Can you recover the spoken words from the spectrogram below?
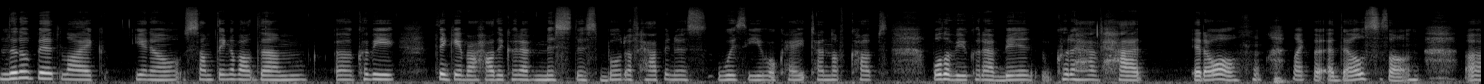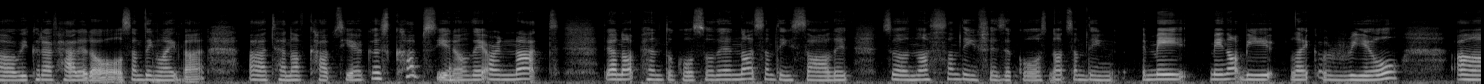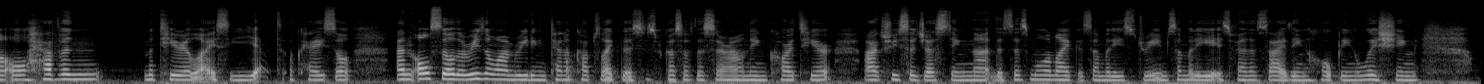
Little bit like you know something about them uh, could be thinking about how they could have missed this boat of happiness with you okay? Ten of cups both of you could have been could have had it all like the Adele song. Uh, we could have had it all something like that. Uh, ten of cups here because cups you know they are not they are not pentacles so they're not something solid so not something physical not something it may may not be like a real uh, or haven't materialized yet okay so and also the reason why I'm reading Ten of Cups like this is because of the surrounding cards here actually suggesting that this is more like somebody's dream. Somebody is fantasizing, hoping, wishing,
